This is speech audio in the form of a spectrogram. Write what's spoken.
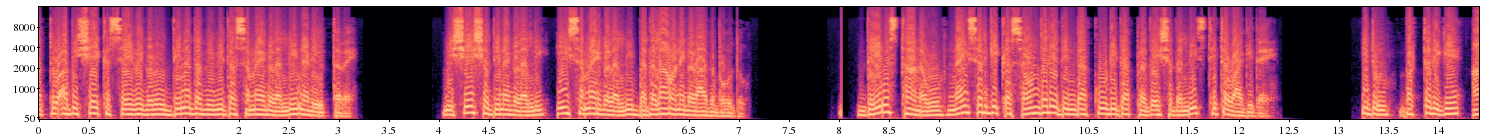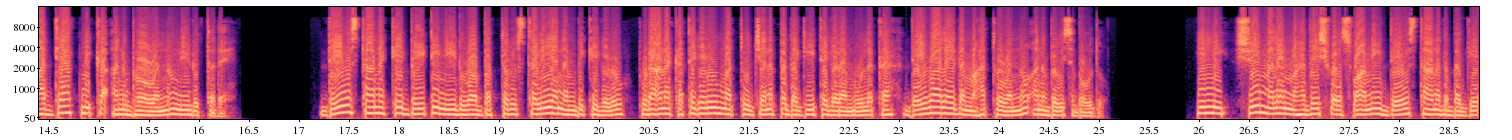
ಮತ್ತು ಅಭಿಷೇಕ ಸೇವೆಗಳು ದಿನದ ವಿವಿಧ ಸಮಯಗಳಲ್ಲಿ ನಡೆಯುತ್ತವೆ. ವಿಶೇಷ ದಿನಗಳಲ್ಲಿ ಈ ಸಮಯಗಳಲ್ಲಿ ಬದಲಾವಣೆಗಳಾಗಬಹುದು. ದೇವಸ್ಥಾನವು ನೈಸರ್ಗಿಕ ಸೌಂದರ್ಯದಿಂದ ಕೂಡಿದ ಪ್ರದೇಶದಲ್ಲಿ ಸ್ಥಿತವಾಗಿದೆ. ಇದು ಭಕ್ತರಿಗೆ ಆಧ್ಯಾತ್ಮಿಕ ಅನುಭವವನ್ನು ನೀಡುತ್ತದೆ. ದೇವಸ್ಥಾನಕ್ಕೆ ಭೇಟಿ ನೀಡುವ ಭಕ್ತರು ಸ್ಥಳೀಯ ನಂಬಿಕೆಗಳು, ಪುರಾಣ ಕಥೆಗಳು ಮತ್ತು ಜನಪದ ಗೀತೆಗಳ ಮೂಲಕ ದೇವಾಲಯದ ಮಹತ್ವವನ್ನು ಅನುಭವಿಸಬಹುದು. ಇಲ್ಲಿ ಶ್ರೀಮಲೆ ಮಹದೇಶ್ವರ ಸ್ವಾಮಿ ದೇವಸ್ಥಾನದ ಬಗ್ಗೆ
